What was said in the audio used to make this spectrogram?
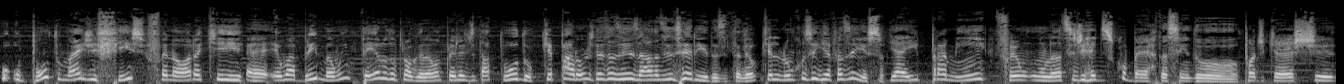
o, o, ponto mais difícil foi na hora que é, eu abri mão inteiro do programa para ele editar tudo, porque parou de ter essas risadas inseridas, entendeu? Que ele não conseguia fazer isso. E aí, para mim, foi um, um lance de redescoberta, assim, do podcast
